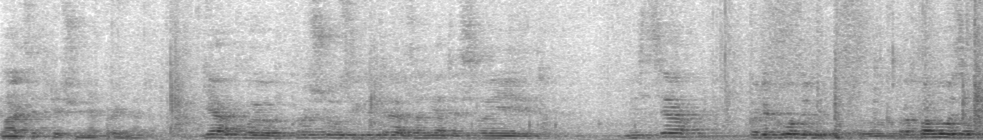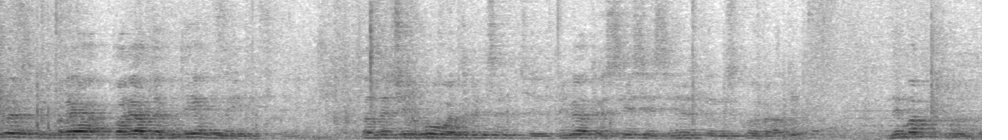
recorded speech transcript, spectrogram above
19 рішення прийнято. Дякую. Прошу секретаря зайняти свої місця. Переходимо. Пропоную затвердити порядок денний позачергової 39-ї сесії Сінельської міської ради. Нема підтримки?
